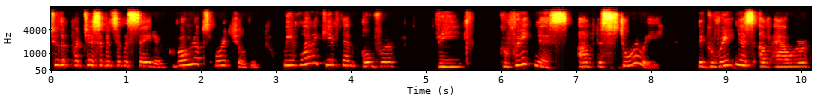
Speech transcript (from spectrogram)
to the participants of the Seder, grown-ups or children? we want to give them over the greatness of the story, the greatness of our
